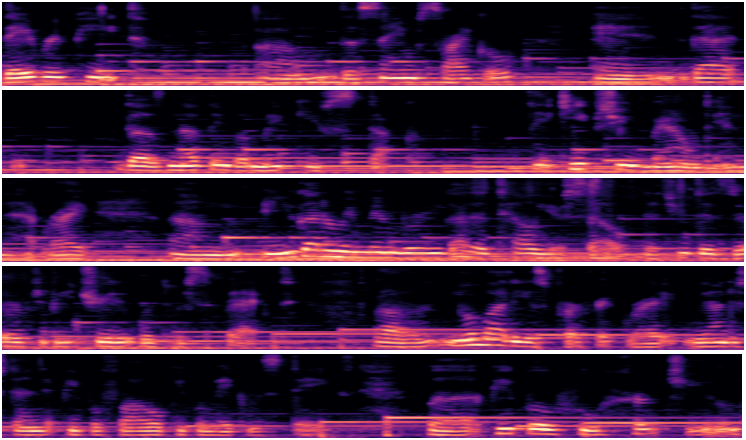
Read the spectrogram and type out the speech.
they repeat um, the same cycle and that does nothing but make you stuck. It keeps you bound in that, right? Um, and you got to remember, you got to tell yourself that you deserve to be treated with respect. Uh, nobody is perfect, right? We understand that people fall, people make mistakes, but people who hurt you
